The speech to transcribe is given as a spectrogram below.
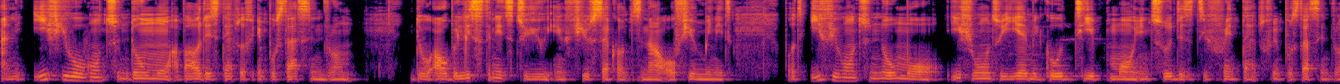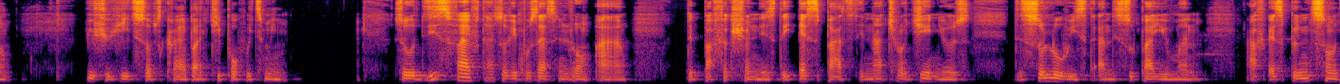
And if you want to know more about these types of imposter syndrome, though I'll be listening it to you in few seconds now or few minutes. But if you want to know more, if you want to hear me go deep more into these different types of imposter syndrome, you should hit subscribe and keep up with me. So these five types of imposter syndrome are the perfectionist, the expert, the natural genius, the soloist, and the superhuman. I've explained some.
